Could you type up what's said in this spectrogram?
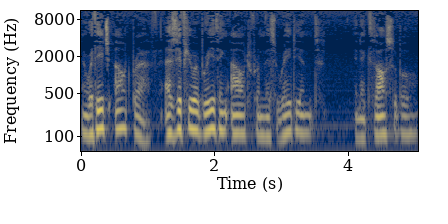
And with each out breath, as if you were breathing out from this radiant, inexhaustible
